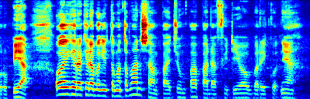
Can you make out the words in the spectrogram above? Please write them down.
Oke kira-kira bagi teman-teman sampai jumpa pada video berikutnya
